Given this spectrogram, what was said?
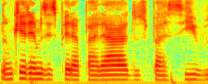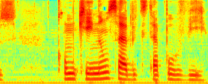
Não queremos esperar parados, passivos, como quem não sabe o que está por vir.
